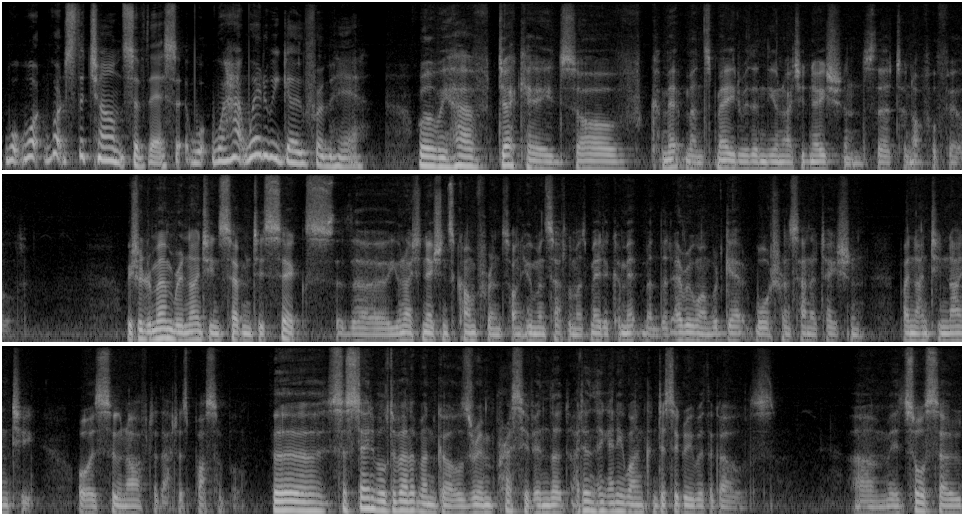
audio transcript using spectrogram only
what, what, what's the chance of this? Where do we go from here? Well, we have decades of commitments made within the United Nations that are not fulfilled. We should remember in 1976, the United Nations Conference on Human Settlements made a commitment that everyone would get water and sanitation by 1990 or as soon after that as possible. The Sustainable Development Goals are impressive in that I don't think anyone can disagree with the goals. Um, it's also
